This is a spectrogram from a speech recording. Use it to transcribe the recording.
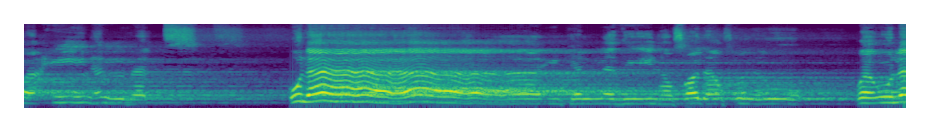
وحين البأس أولئك الذين صدقوا وأولئك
